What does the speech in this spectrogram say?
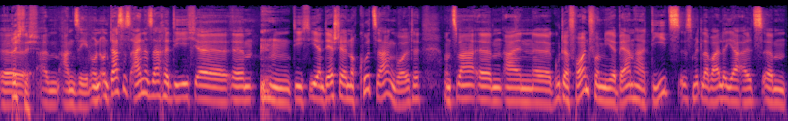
Äh, Richtig. ähm, ansehen. Und, und das ist eine Sache, die ich, äh, ähm, die ich ihr an der Stelle noch kurz sagen wollte. Und zwar ähm, ein äh, guter Freund von mir, Bernhard Dietz, ist mittlerweile ja als, ähm,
